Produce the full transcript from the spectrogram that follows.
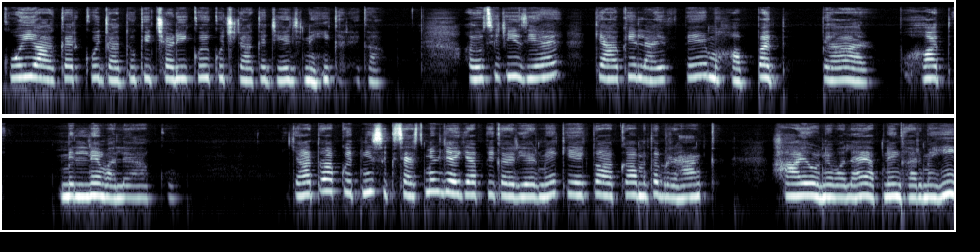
कोई आकर, कोई जादू की छड़ी, कोई कुछ जाकर चेंज नहीं करेगा। और दूसरी चीज़ यह है कि आपकी लाइफ में मोहब्बत, प्यार बहुत मिलने वाला है आपको। या तो आपको इतनी सक्सेस मिल जाएगी आपके करियर में कि एक तो आपका मतलब रैंक हाई होने वाला है अपने घर में ही।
